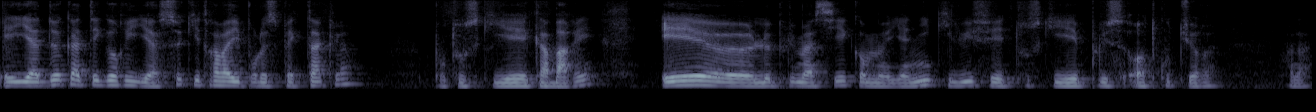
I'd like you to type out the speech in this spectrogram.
et il y a deux catégories. Il y a ceux qui travaillent pour le spectacle, pour tout ce qui est cabaret, et le plumassier comme Yannick qui lui fait tout ce qui est plus haute couture. Voilà.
